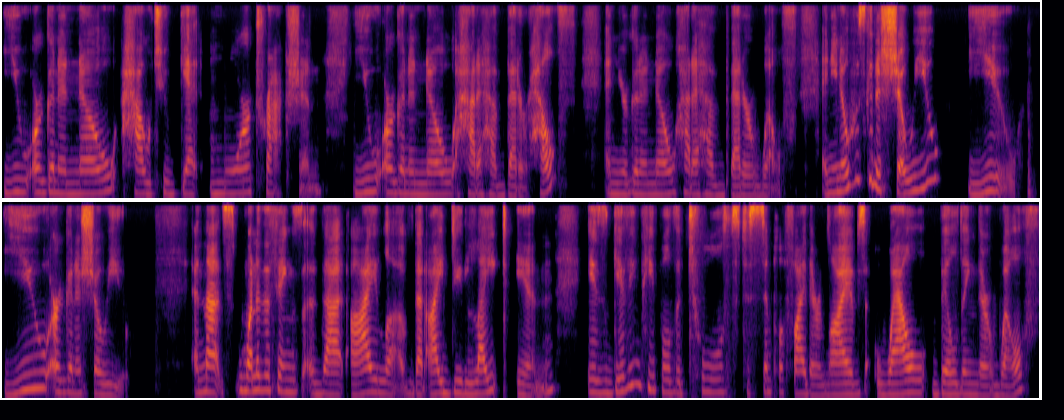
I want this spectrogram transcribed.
You are going to know how to get more traction. You are going to know how to have better health and you're going to know how to have better wealth. And you know who's going to show you? You. You are going to show you. And that's one of the things that I love, that I delight in, is giving people the tools to simplify their lives while building their wealth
